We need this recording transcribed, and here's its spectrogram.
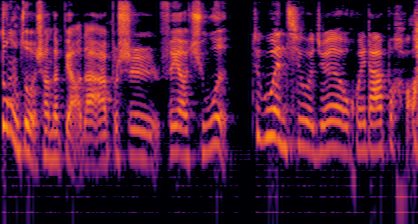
动作上的表达，而不是非要去问？这个问题，我觉得我回答不好。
